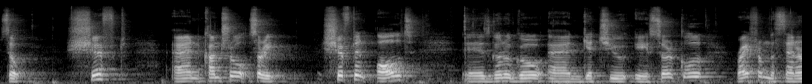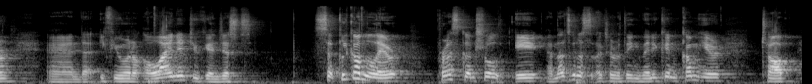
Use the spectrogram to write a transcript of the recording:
So shift and control sorry shift and alt is to go and get you a circle right from the center and uh, if you want to align it you can just click on the layer press Control A and that's going to select everything. Then you can come here, top,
